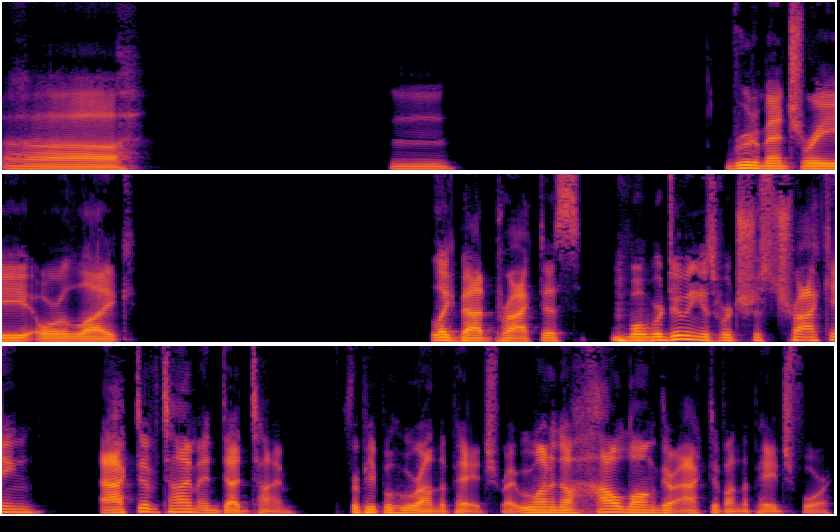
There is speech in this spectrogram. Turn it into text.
uh, mm, rudimentary or like like bad practice. What Mhm. we're doing is we're just tracking active time and dead time for people who are on the page, right? We want to know how long they're active on the page for.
